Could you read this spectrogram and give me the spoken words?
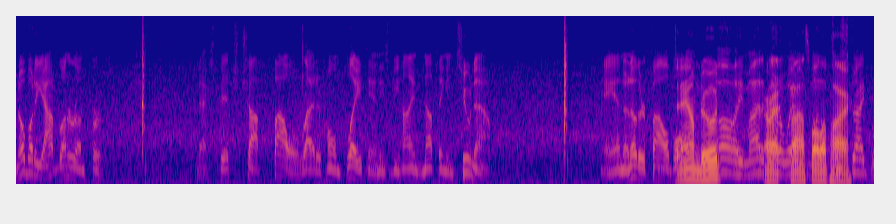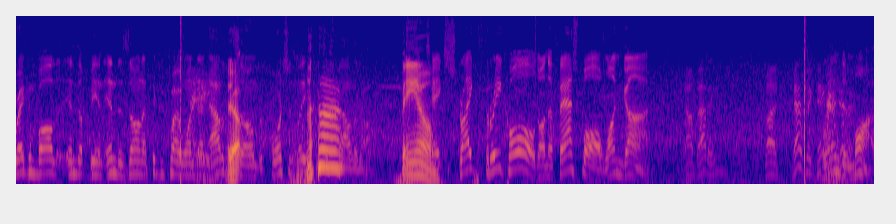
Nobody out, runner on first. Next pitch, chopped foul right at home plate, and he's behind nothing in two now. And another foul ball. Damn, dude. Oh, he might have All got right, away with fastball one. up high. Two-strike breaking ball that ended up being in the zone. I think he probably wanted that out of the Yep. zone, but fortunately, he just fouled it off. Bam. Takes strike three cold on the fastball, one gone. Now batting, the designated Brandon. Moss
